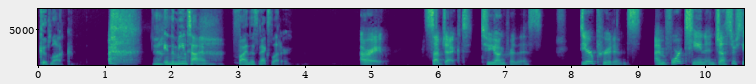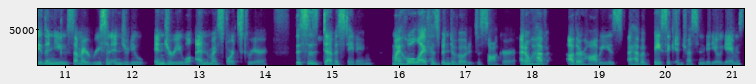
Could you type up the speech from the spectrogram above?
Good luck. In the meantime, find this next letter. All right. Subject Too young for this. Dear Prudence, I'm 14 and just received the news that my recent injury, injury will end my sports career. This is devastating. My whole life has been devoted to soccer. I don't have other hobbies. I have a basic interest in video games,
